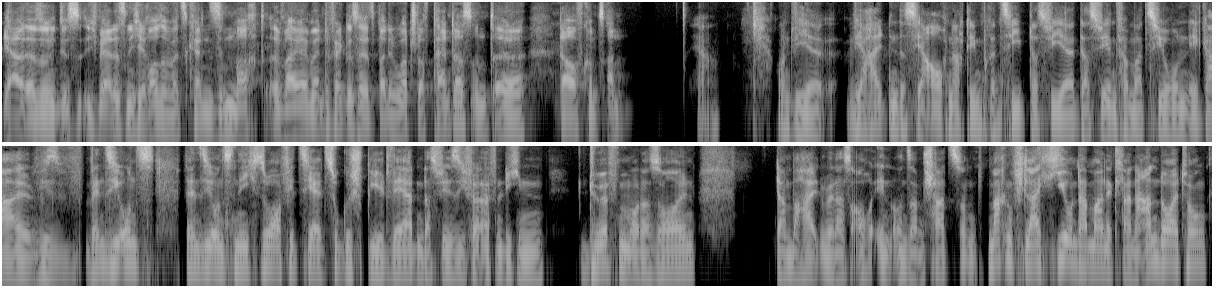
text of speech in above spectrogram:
Ja, also das, ich werde es nicht hier raushauen, weil es keinen Sinn macht, weil im Endeffekt ist er jetzt bei den Watchdog Panthers und äh, darauf kommt es an. Ja. Und wir, wir halten das ja auch nach dem Prinzip, dass wir, dass wir Informationen, egal wie, wenn sie uns, wenn sie uns nicht so offiziell zugespielt werden, dass wir sie veröffentlichen dürfen oder sollen, dann behalten wir das auch in unserem Schatz und machen vielleicht hier und da mal eine kleine Andeutung.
